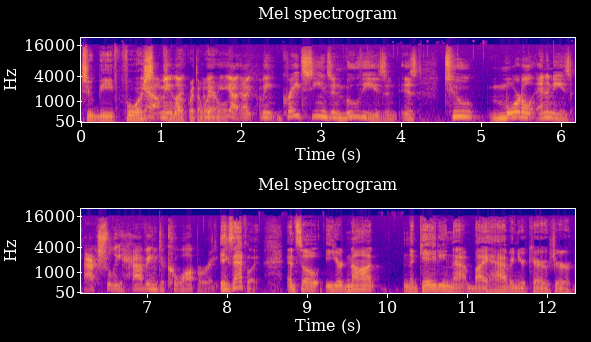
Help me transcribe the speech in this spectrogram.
to be forced Yeah, I mean, to work with a I mean, werewolf. yeah, I- I mean, great scenes in movies and is two mortal enemies actually having to cooperate. Exactly, and so you're not negating that by having your character,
